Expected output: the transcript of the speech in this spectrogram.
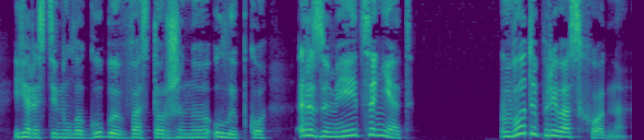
— я растянула губы в восторженную улыбку. «Разумеется, нет». Вот и превосходно.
